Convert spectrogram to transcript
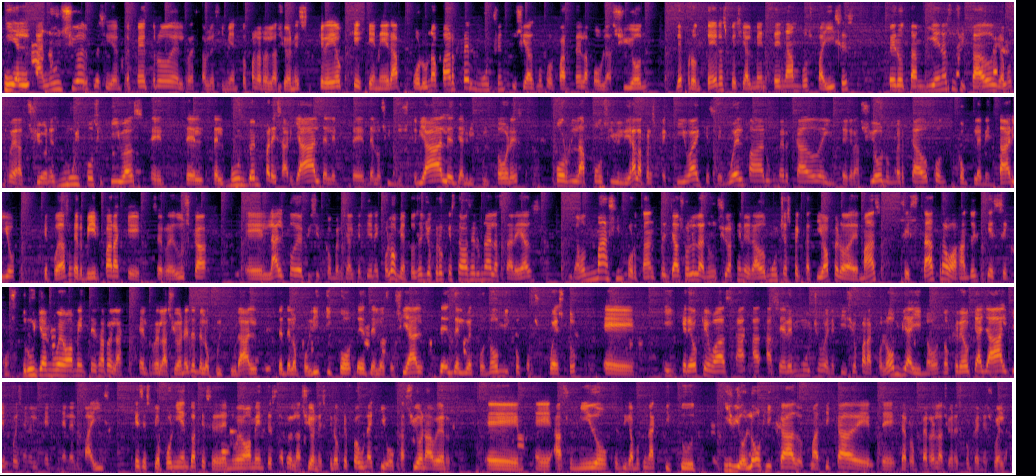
Y el anuncio del presidente Petro del restablecimiento con las relaciones creo que genera, por una parte, mucho entusiasmo por parte de la población de frontera, especialmente en ambos países, pero también ha suscitado, digamos, reacciones muy positivas eh, del, mundo empresarial, de, los industriales, de agricultores, por la posibilidad, la perspectiva de que se vuelva a dar un mercado de integración, un mercado complementario que pueda servir para que se reduzca el alto déficit comercial que tiene Colombia. Entonces yo creo que esta va a ser una de las tareas, digamos, más importantes. Ya solo el anuncio ha generado mucha expectativa, pero además se está trabajando en que se construyan nuevamente esas relaciones desde lo cultural, desde lo político, desde lo social, desde lo económico, por supuesto. Eh, y creo que va a, ser en mucho beneficio para Colombia y no, no creo que haya alguien pues en el, en, el país que se esté oponiendo a que se den nuevamente estas relaciones. Creo que fue una equivocación haber eh, eh, asumido, pues, digamos, una actitud ideológica, dogmática de, romper relaciones con Venezuela.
